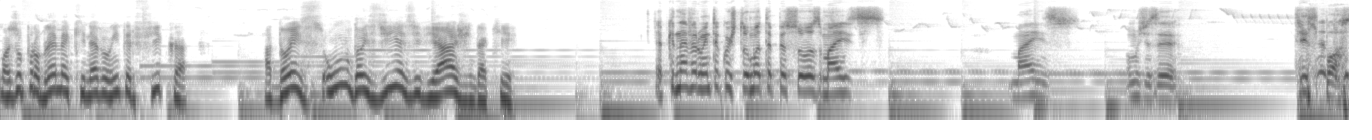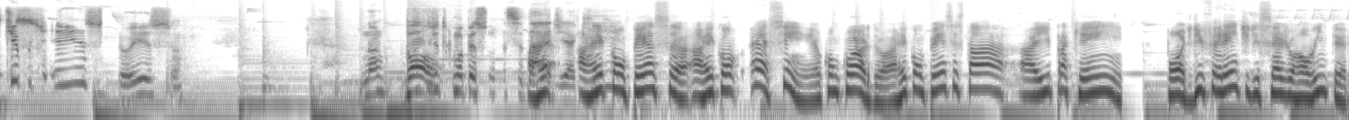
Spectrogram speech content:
Mas o problema é que Neverwinter fica a dois, um, dois dias de viagem daqui. É porque Neverwinter costuma ter pessoas mais. mais. vamos dizer. Dispostos. Tipo de. Isso, isso. Não, Bom. acredito que uma pessoa da A, cidade re- aqui. a recompensa, a recom... É, sim, eu concordo. A recompensa está aí pra quem pode. Diferente de Sérgio Hallwinter,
